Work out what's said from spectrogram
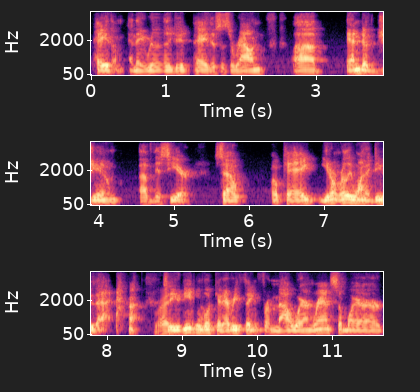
pay them and they really did pay. This is around uh, end of June of this year. So, okay, you don't really want to do that. Right. So you need to look at everything from malware and ransomware,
